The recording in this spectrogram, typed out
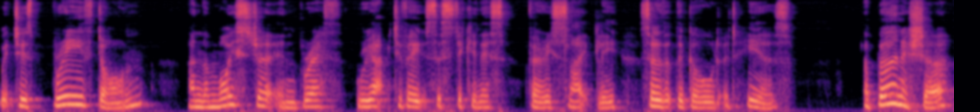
which is breathed on, and the moisture in breath reactivates the stickiness very slightly so that the gold adheres. A burnisher,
